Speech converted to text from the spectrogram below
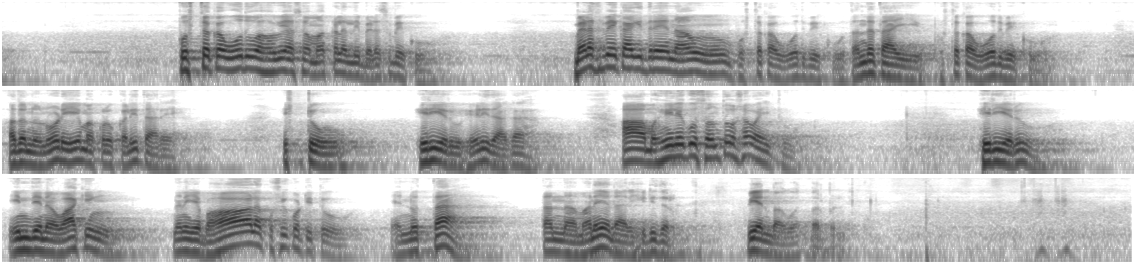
ಪುಸ್ತಕ ಓದುವ ಹವ್ಯಾಸ ಮಕ್ಕಳಲ್ಲಿ ಬೆಳೆಸಬೇಕು. ಬೆಳೆಸಬೇಕಾಗಿದ್ದರೆ ನಾವು ಪುಸ್ತಕ ಓದಬೇಕು, ತಂದೆ ತಾಯಿ ಪುಸ್ತಕ ಓದಬೇಕು. ಅದನ್ನು ನೋಡಿ ಮಕ್ಕಳು ಕಲಿತಾರೆ. ಇಷ್ಟು ಹಿರಿಯರು ಹೇಳಿದಾಗ ಆ ಮಹಿಳೆಗೂ ಸಂತೋಷವಾಯಿತು. ಹಿರಿಯರು, ಇಂದಿನ ವಾಕಿಂಗ್ ನನಗೆ ಬಹಳ ಖುಷಿ ಕೊಟ್ಟಿತು ಎನ್ನುತ್ತಾ ತನ್ನ ಮನೆಯ ದಾರಿ ಹಿಡಿದರು. V N Bhagwat Barballi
